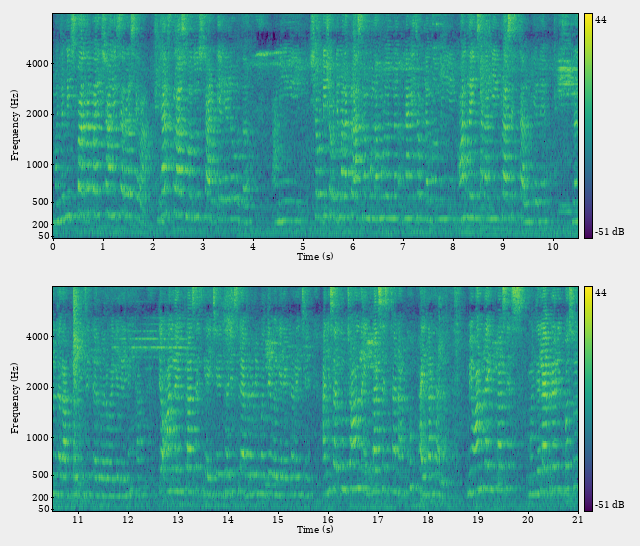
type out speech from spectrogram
म्हणजे मी स्पर्धा परीक्षा आणि सरळ सेवा ह्याच क्लासमधून स्टार्ट केलेलं होतं. आणि शेवटी शेवटी मला क्लासला मुलामुळं नाही जमल्यामुळं मी ऑनलाईन सरांनी क्लासेस चालू केले. नंतर आपले डिजिटलवर वगैरे नाही का ते ऑनलाईन क्लासेस घ्यायचे घरीच लायब्ररीमध्ये वगैरे करायचे. आणि सर तुमच्या ऑनलाईन क्लासेसचा ना खूप फायदा झाला. मी ऑनलाईन क्लासेस म्हणजे लायब्ररीत बसून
